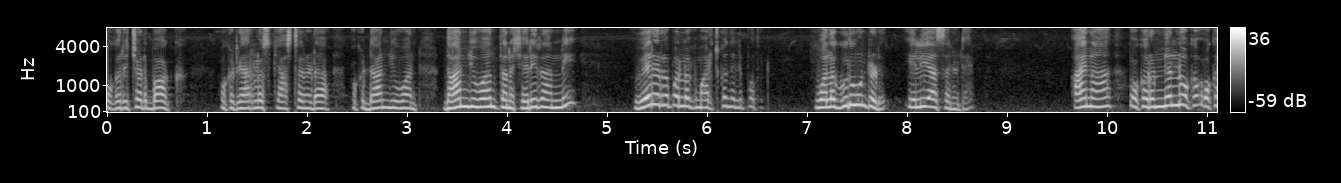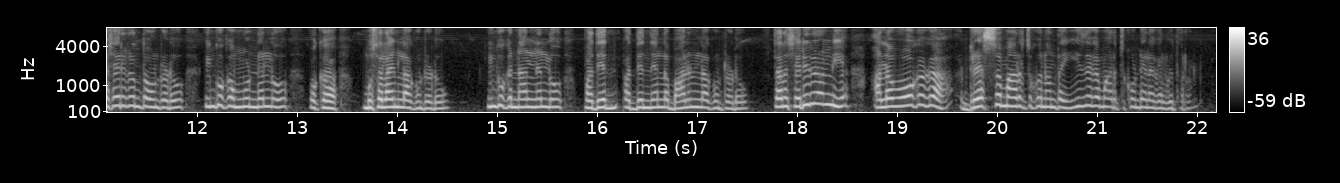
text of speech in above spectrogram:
ఒక రిచర్డ్ బాక్ ఒక క్యార్లోస్ క్యాస్టనడా ఒక డాన్ యువాన్ డాన్ యువాన్ తన శరీరాన్ని వేరే రూపంలోకి మార్చుకొని వెళ్ళిపోతాడు. వాళ్ళ గురువు ఉంటాడు ఎలియాస్ అనేట ఆయన ఒక రెండు నెలలు ఒక ఒక శరీరంతో ఉంటాడు. ఇంకొక మూడు నెలలు ఒక ముసలాయిన్ లాగా ఉంటాడు. ఇంకొక నాలుగు నెలలు పద్దెనిమిది పద్దెనిమిది నెలల బాలుని లాగా ఉంటాడు. తన శరీరాన్ని అలవోకగా డ్రెస్ మార్చుకున్నంత ఈజీగా మార్చుకుంటే వెళ్ళగలుగుతారు వాళ్ళు?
